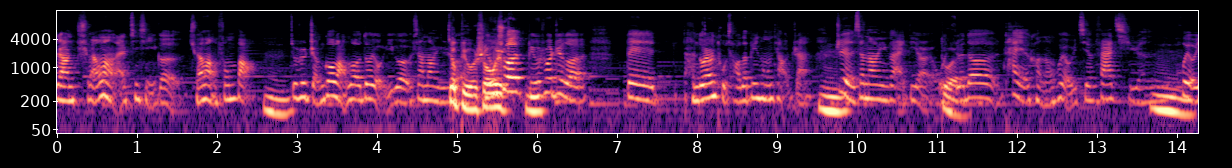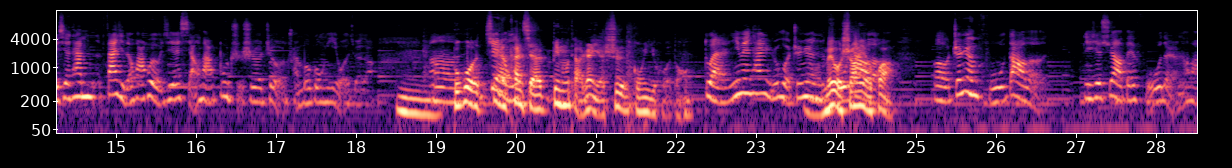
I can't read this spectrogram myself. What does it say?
让全网来进行一个全网风暴，嗯，就是整个网络都有一个相当于就比如说比如说，嗯比如说这个被很多人吐槽的冰桶挑战，嗯这也相当于一个 idea。我觉得它也可能会有一些发起人，嗯会有一些他们发起的话会有一些想法，不只是这种传播公益。我觉得，嗯嗯不过这种现在看起来冰桶挑战也是公益活动，对，因为它如果真正嗯没有商业化，呃，真正服务到了那些需要被服务的人的话，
